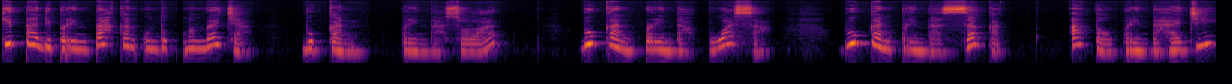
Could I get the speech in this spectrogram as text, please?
kita diperintahkan untuk membaca, bukan perintah sholat, bukan perintah puasa, bukan perintah zakat, atau perintah haji?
